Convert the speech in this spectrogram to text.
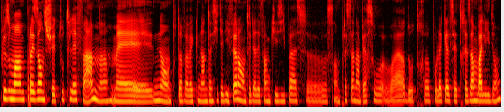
plus ou moins présents chez toutes les femmes, mais non, tout à fait avec une intensité différente. Il y a des femmes qui y passent euh, sans presque en apercevoir, d'autres pour lesquelles c'est très invalidant.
